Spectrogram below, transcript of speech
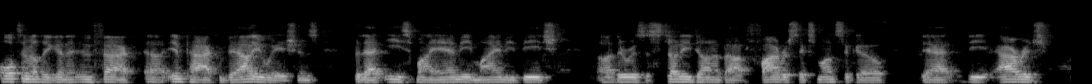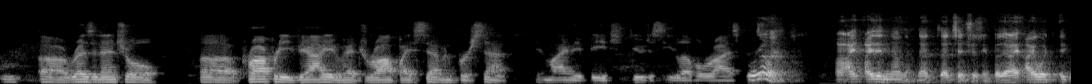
ultimately going to in fact uh, impact valuations for that East Miami, Miami Beach. Uh, there was a study done about five or six months ago that the average uh, residential uh, property value had dropped by 7% in Miami Beach due to sea level rise. Really? I, I didn't know that. that. That's interesting. But I, I would, it,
